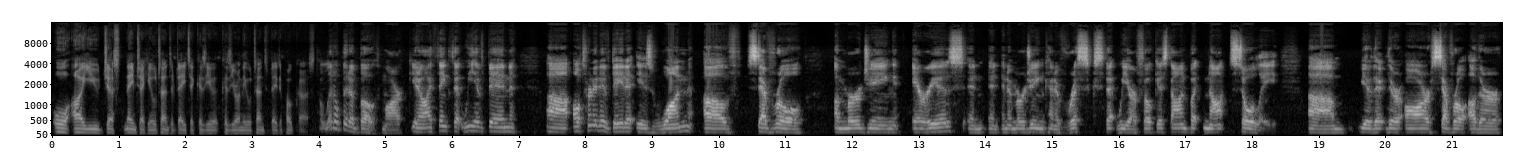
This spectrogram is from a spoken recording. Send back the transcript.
or are you just name checking alternative data because you because you're on the alternative data podcast a little bit of both mark you know i think that we have been uh, alternative data is one of several emerging areas and, and, and, emerging kind of risks that we are focused on, but not solely. Um, you know, there, there are several other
